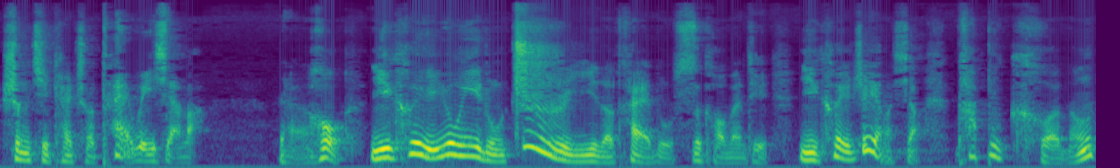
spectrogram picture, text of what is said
生气开车太危险了。然后你可以用一种质疑的态度思考问题，你可以这样想：他不可能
